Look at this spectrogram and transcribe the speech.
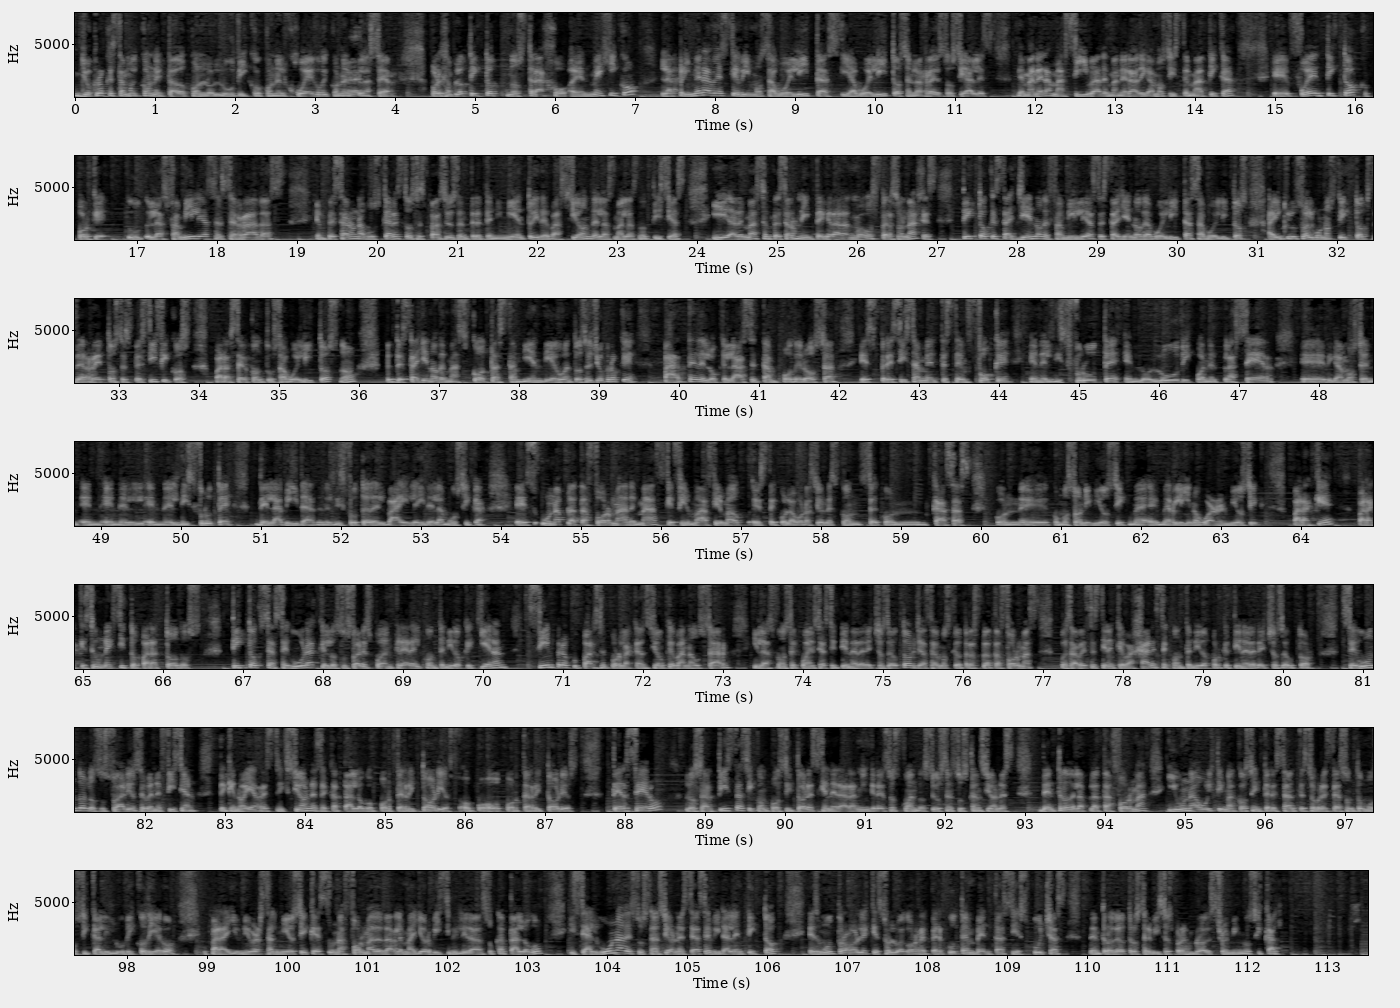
Yo creo que está muy conectado con lo lúdico, con el juego y con el placer. Por ejemplo, TikTok nos trajo en México la primera vez que vimos abuelitas y abuelitos en las redes sociales de manera masiva, de manera, digamos, sistemática, eh, fue en TikTok porque las familias encerradas empezaron a buscar estos espacios de entretenimiento y de evasión de las malas noticias y además empezaron a integrar a nuevos personajes. TikTok está lleno de familias, está lleno de abuelitos abuelitas, abuelitos. Hay incluso algunos TikToks de retos específicos para hacer con tus abuelitos, ¿no? Está lleno de mascotas también, Diego. Entonces yo creo que parte de lo que la hace tan poderosa es precisamente este enfoque en el disfrute, en lo lúdico, en el placer, eh, digamos, en, en, el, en el disfrute de la vida, en el disfrute del baile y de la música. Es una plataforma además que firma, ha firmado este, colaboraciones con, con casas con eh, como Sony Music, eh, Merlin o Warner Music. ¿Para qué? Para que sea un éxito para todos. TikTok se asegura que los usuarios puedan crear el contenido que quieran sin preocuparse por la canción que van a usar y las consecuencias si tiene derechos de autor. Ya sabemos que otras plataformas pues a veces tienen que bajar ese contenido porque tiene derechos de autor. Segundo, los usuarios se benefician de que no haya restricciones de catálogo por territorios o, o por territorios. Tercero, los artistas y compositores generarán ingresos cuando se usen sus canciones dentro de la plataforma. Y una última cosa interesante sobre este asunto musical y lúdico, Diego, para Universal Music es una forma de darle mayor visibilidad a su catálogo. Y si alguna de sus canciones se hace viral en TikTok, es muy probable que eso luego repercute en ventas y escuchas dentro de otros servicios, por ejemplo, de streaming musical.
